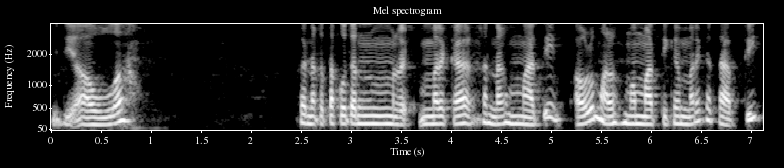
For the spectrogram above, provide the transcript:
Jadi Allah karena ketakutan mereka karena mati, Allah malah mematikan mereka tapi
